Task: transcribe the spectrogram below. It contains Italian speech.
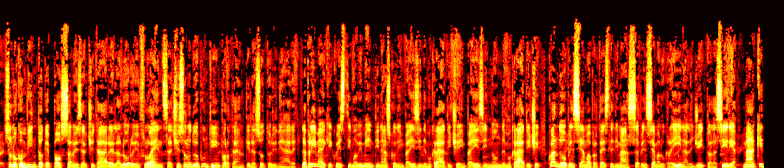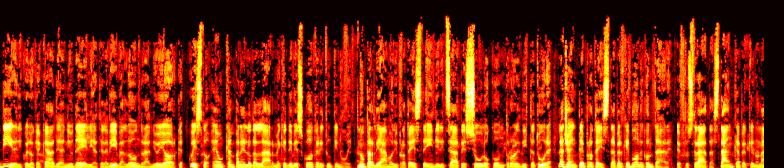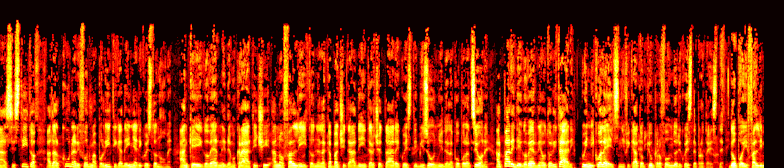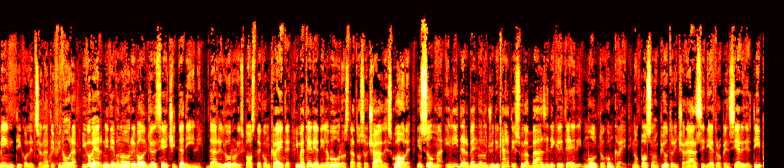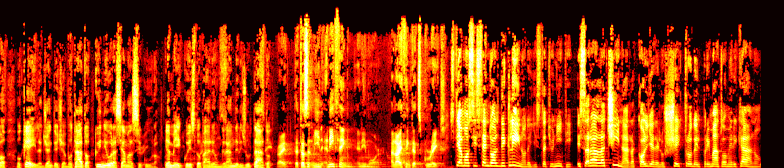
Sono convinto che possano esercitare la loro influenza. Ci sono due punti importanti da sottolineare. La prima è che questi movimenti nascono in paesi democratici democratici e in paesi non democratici. Quando pensiamo a proteste di massa, pensiamo all'Ucraina, all'Egitto, alla Siria, ma che dire di quello che accade a New Delhi, a Tel Aviv, a Londra, a New York? Questo è un campanello d'allarme che deve scuotere tutti noi. Non parliamo di proteste indirizzate solo contro le dittature. La gente protesta perché vuole contare, è frustrata, stanca perché non ha assistito ad alcuna riforma politica degna di questo nome. Anche i governi democratici hanno fallito nella capacità di intercettare questi bisogni della popolazione, al pari dei governi autoritari. Quindi qual è il significato più profondo di queste proteste? Dopo i fallimenti collezionati finora, i governi devono rivolgersi ai cittadini, dare loro risposte concrete in materia di lavoro, stato sociale, scuole. Insomma, i leader vengono giudicati sulla base di criteri molto concreti. Non possono più trincerarsi dietro pensieri del tipo ok, la gente ci ha votato, quindi ora siamo al sicuro. E a me questo pare un grande risultato. Stiamo assistendo al declino degli Stati Uniti e sarà la Cina a raccogliere lo scettro del primato americano?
